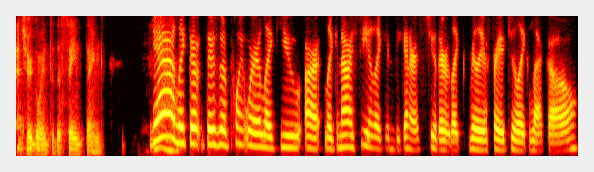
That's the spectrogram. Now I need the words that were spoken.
that you're going through the same thing. Yeah, like there, there's a point where like you are like now I see it like in beginners too. They're like really afraid to like let go.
